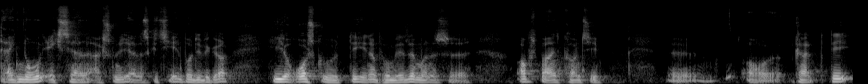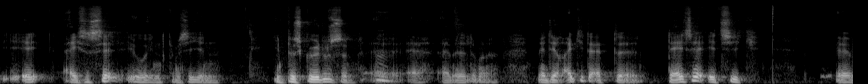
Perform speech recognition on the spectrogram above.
der er ikke nogen eksterne aktionærer, der skal tjene på det, vi gør. Hele overskuddet, det ender på medlemmernes øh, opsparingskonti. Øh, og klart, det er i sig selv jo en, kan man sige, en, en beskyttelse af, mm. af, af medlemmerne. Men det er rigtigt, at øh, dataetik øh,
